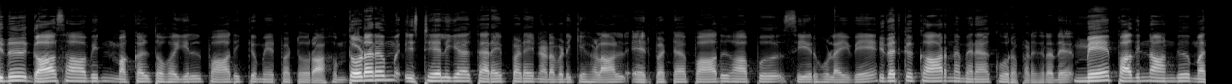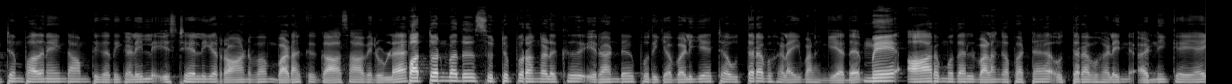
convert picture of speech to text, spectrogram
இது காசாவின் மக்கள் தொகையில் பாதிக்கும் மேற்பட்டோராகும். தொடரும் இஸ்ரேலிய தரைப்படை நடவடிக்கைகளால் ஏற்பட்ட பாதுகாப்பு சீர்குலைவே இதற்கு காரணம் என கூறப்படுகிறது. மே பதினான்கு மற்றும் பதினைந்தாம் திகதிகளில் இஸ்ரேலிய ராணுவம் வடக்கு காசாவில் உள்ள பத்தொன்பது சுற்றுப்புறங்களுக்கு இரண்டு புதிய வெளியேற்ற உத்தரவுகளை வழங்கியது. மே ஆறு முதல் வழங்கப்பட்ட உத்தரவுகளின் எண்ணிக்கையை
